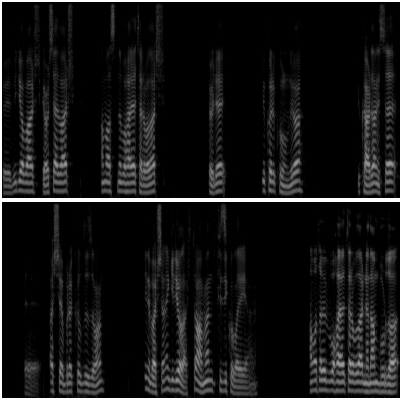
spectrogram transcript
e, video var, görsel var. Ama aslında bu hayalet arabalar şöyle yukarı konuluyor. Yukarıdan ise e, aşağı bırakıldığı zaman yeni başlarına gidiyorlar. Tamamen fizik olayı yani. Ama tabii bu hayalet arabalar neden burada?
